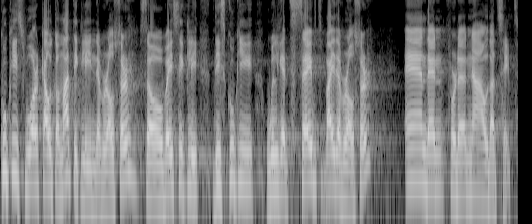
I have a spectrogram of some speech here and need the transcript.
Cookies work automatically in the browser. So basically, this cookie will get saved by the browser. And then for the now, that's it.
